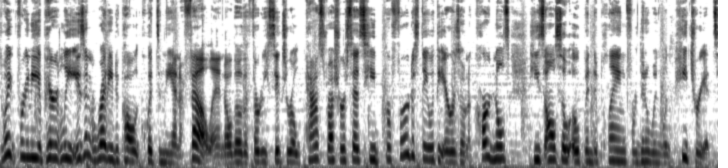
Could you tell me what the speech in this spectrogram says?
Dwight Freeney apparently isn't ready to call it quits in the NFL, and although the 36 year old pass rusher says he'd prefer to stay with the Arizona Cardinals, he's also open to playing for the New England Patriots.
